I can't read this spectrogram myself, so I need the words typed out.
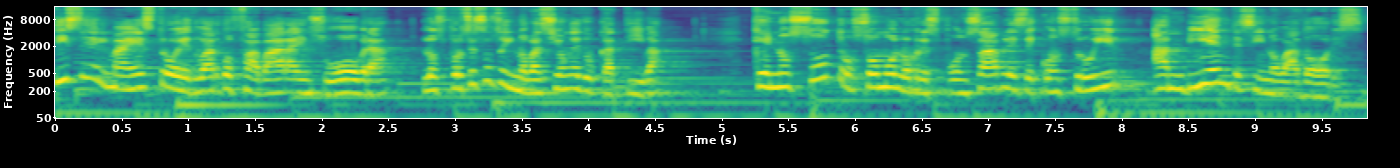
Dice el maestro Eduardo Favara en su obra Los procesos de innovación educativa que nosotros somos los responsables de construir ambientes innovadores,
